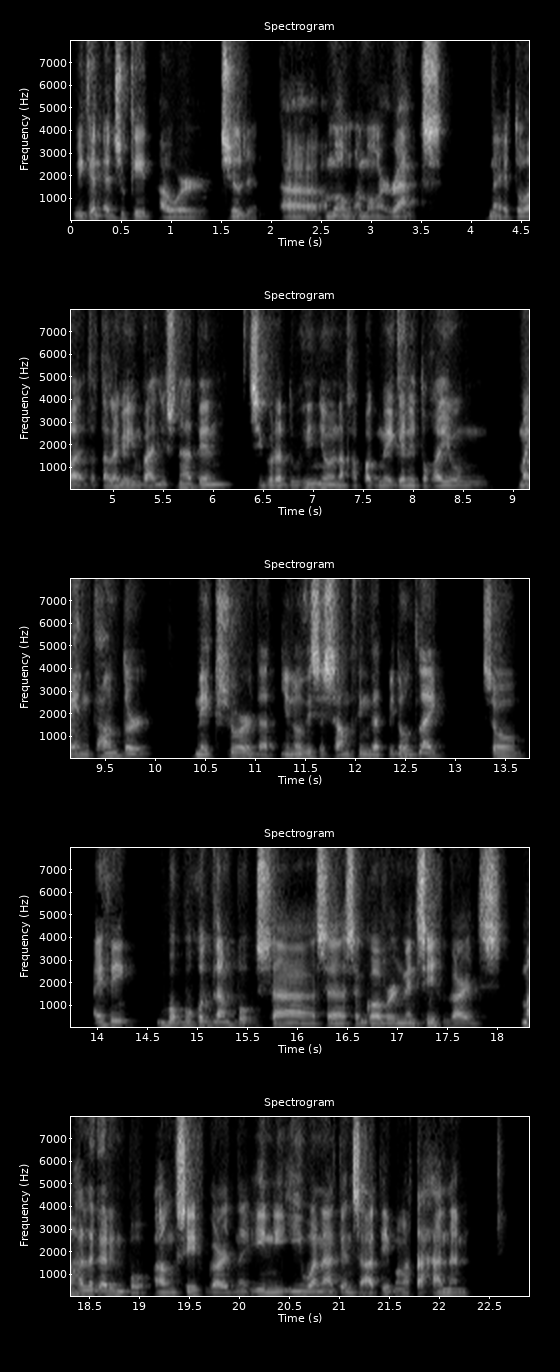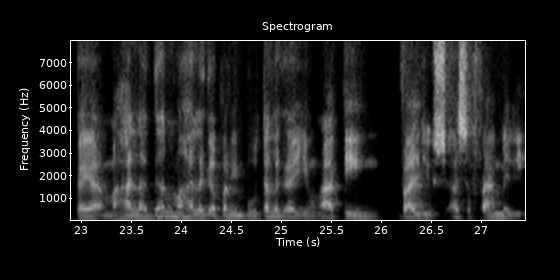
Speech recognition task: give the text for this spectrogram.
we can educate our children uh, among among our ranks na ito ito talaga yung values natin. Siguraduhin nyo na kapag may ganito kayong ma-encounter, make sure that you know this is something that we don't like. So I think bu- bukod lang po sa sa sa government safeguards, mahalaga rin po ang safeguard na iniiwan natin sa ating mga tahanan. Kaya mahalagang mahalaga pa rin po talaga yung ating values as a family,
